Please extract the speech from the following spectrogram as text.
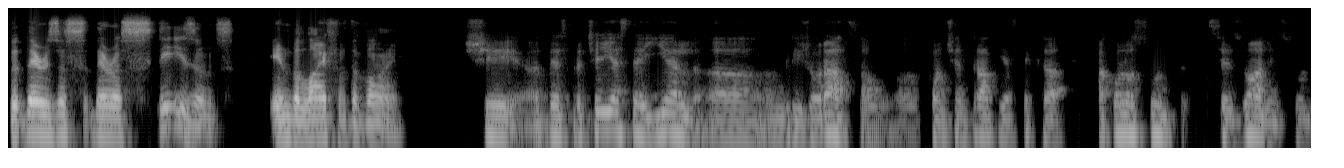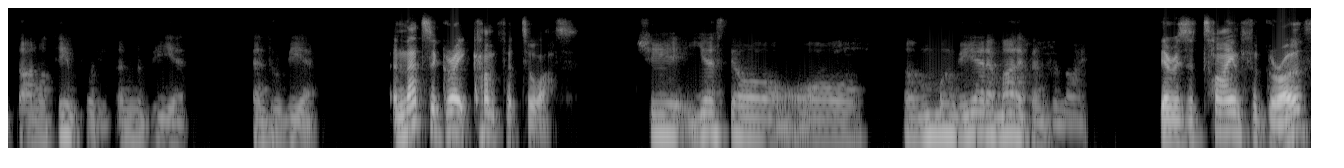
that there is a there are seasons in the life of the vine Și uh, despre ce este el uh, îngrijorat sau uh, concentrat este că acolo sunt sezoane, sunt anotimpuri în vie, pentru vie. And that's a great comfort to us. Și este o, o, o mângâiere mare pentru noi. There is a time for growth,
